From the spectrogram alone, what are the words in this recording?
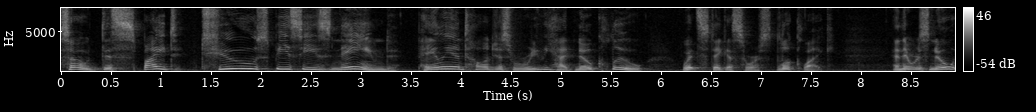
So, despite two species named, paleontologists really had no clue what Stegosaurus looked like. And there was no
